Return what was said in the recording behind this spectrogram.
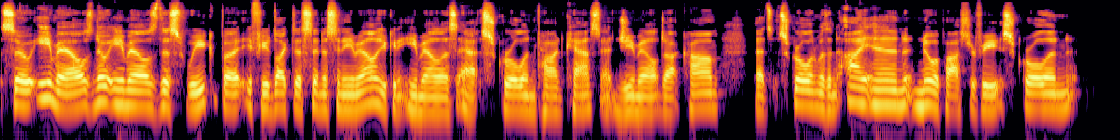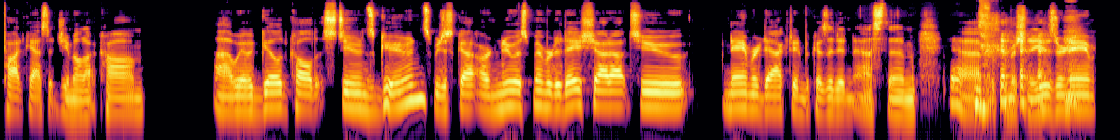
So emails, no emails this week, but if you'd like to send us an email, you can email us at scrollinpodcast at gmail.com. That's scrollin with an I-N, no apostrophe, scrollinpodcast at gmail.com. Uh, we have a guild called Stuhn's Goons. We just got our newest member today. Shout out to name redacted because I didn't ask them uh, for permission to use their name.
